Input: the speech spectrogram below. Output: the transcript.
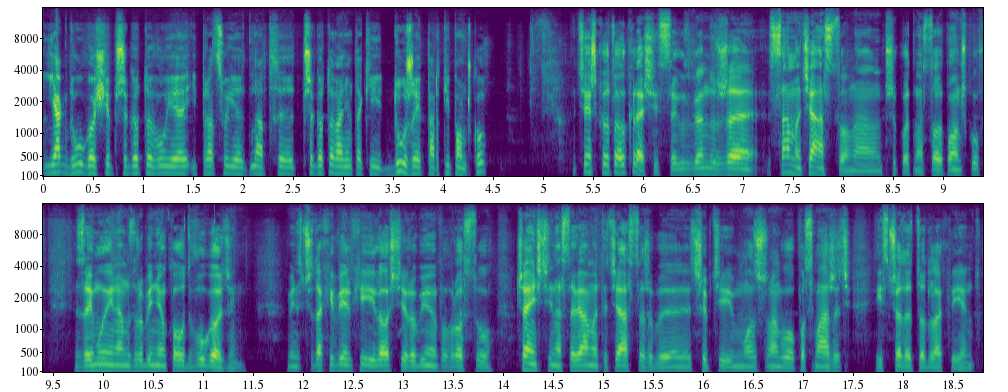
jak długo się przygotowuje i pracuje nad y, przygotowaniem takiej dużej partii pączków? Ciężko to określić z tego względu, że same ciasto, na przykład na 100 pączków, zajmuje nam zrobienie około 2 godzin. Więc przy takiej wielkiej ilości robimy po prostu częściej, nastawiamy te ciasto, żeby szybciej można było posmażyć i sprzedać to dla klientów.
